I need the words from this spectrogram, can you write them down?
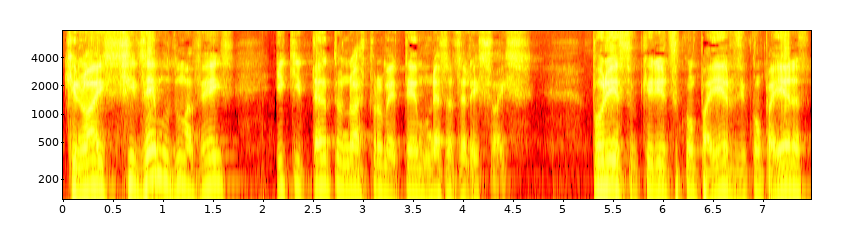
que nós fizemos uma vez e que tanto nós prometemos nessas eleições. Por isso, queridos companheiros e companheiras,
